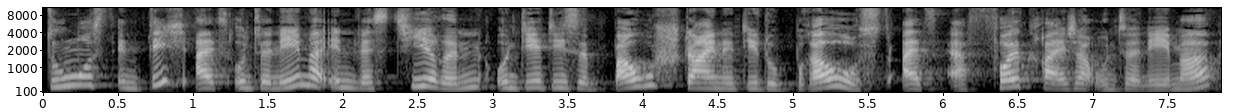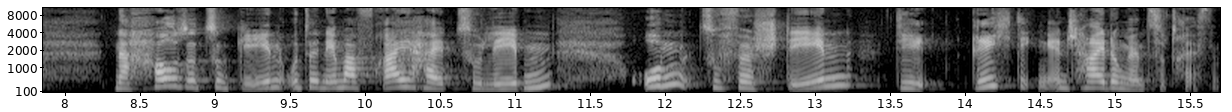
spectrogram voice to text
du musst in dich als Unternehmer investieren und dir diese Bausteine, die du brauchst als erfolgreicher Unternehmer, nach Hause zu gehen, Unternehmerfreiheit zu leben, um zu verstehen, die richtigen Entscheidungen zu treffen.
